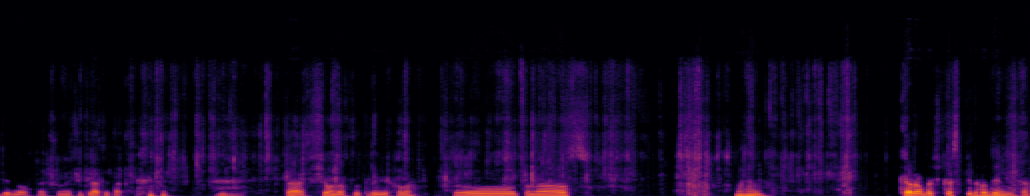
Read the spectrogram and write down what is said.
Відносно, якщо не чіпляти так. Так, що у нас тут приїхало? Тут у нас. Коробочка з-під годинника.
